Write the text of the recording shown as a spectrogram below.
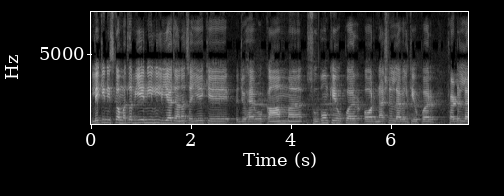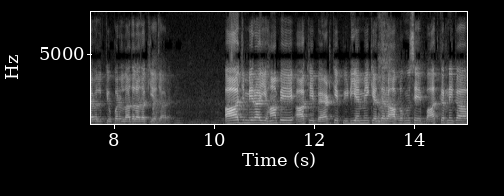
لیکن اس کا مطلب یہ نہیں لیا جانا چاہیے کہ جو ہے وہ کام صوبوں کے اوپر اور نیشنل لیول کے اوپر فیڈرل لیول کے اوپر علیحدہ علیحدہ کیا جا رہا ہے۔ آج میرا یہاں پہ آ کے بیٹھ کے پی ڈی ایم اے کے اندر آپ لوگوں سے بات کرنے کا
